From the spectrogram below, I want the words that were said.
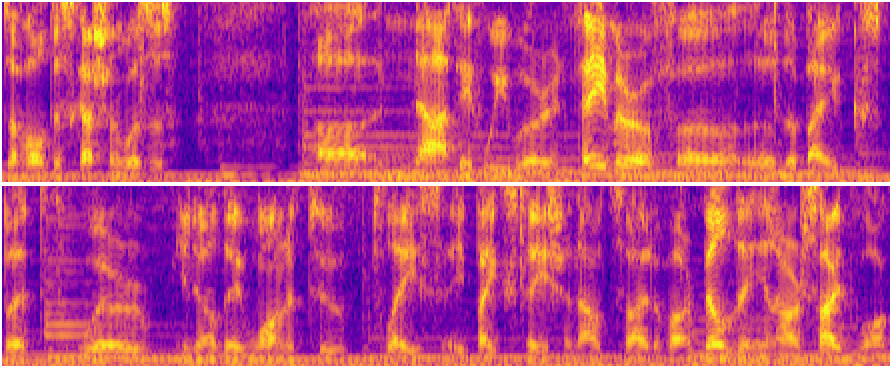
The whole discussion was uh, not if we were in favor of uh, the bikes, but where you know they wanted to place a bike station outside of our building in our sidewalk.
